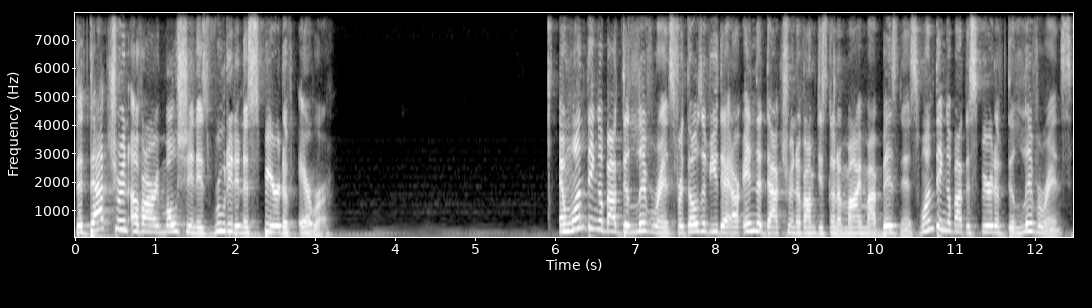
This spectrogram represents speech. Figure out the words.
The doctrine of our emotion is rooted in a spirit of error. And one thing about deliverance, for those of you that are in the doctrine of I'm just going to mind my business, one thing about the spirit of deliverance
